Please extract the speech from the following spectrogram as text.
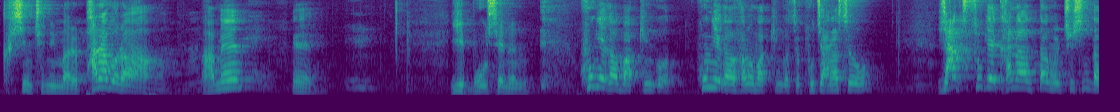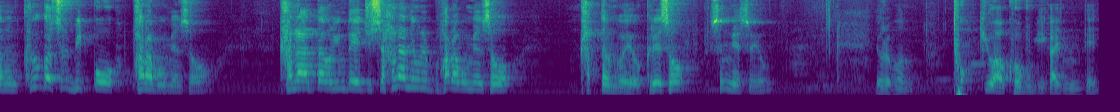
크신 주님만을 바라보라. 아멘. 예. 이 모세는 홍해가 막힌 것, 홍해가 가로막힌 것을 보지 않았어. 약속의 가나안 땅을 주신다는 그것을 믿고 바라보면서 가나안 땅을 인도해 주신 하나님을 바라보면서 갔던 거예요. 그래서 승리했어요. 여러분 토끼와 거북이가 있는데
